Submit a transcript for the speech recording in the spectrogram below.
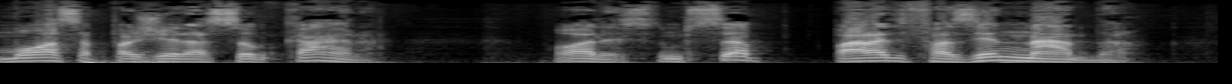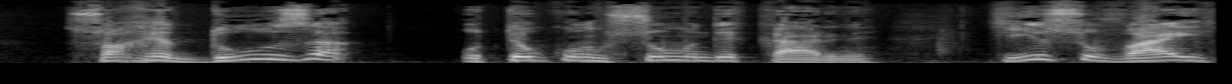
mostra para a geração, cara, olha, você não precisa parar de fazer nada. Só reduza o teu consumo de carne. Que isso vai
